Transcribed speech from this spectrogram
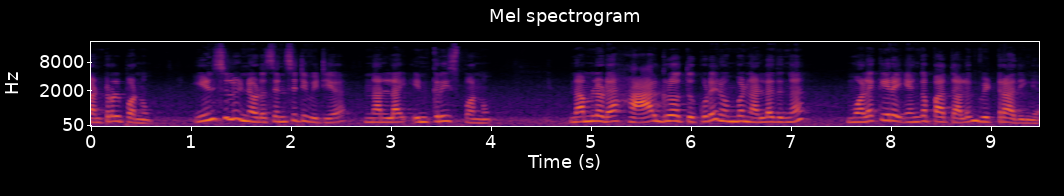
கண்ட்ரோல் பண்ணும். இன்சுலினோட சென்சிட்டிவிட்டியை நல்லா இன்க்ரீஸ் பண்ணும். நம்மளோட ஹேர் க்ரோத்து கூட ரொம்ப நல்லதுங்க. முளைக்கீரை எங்கே பார்த்தாலும் விட்டுறாதீங்க.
